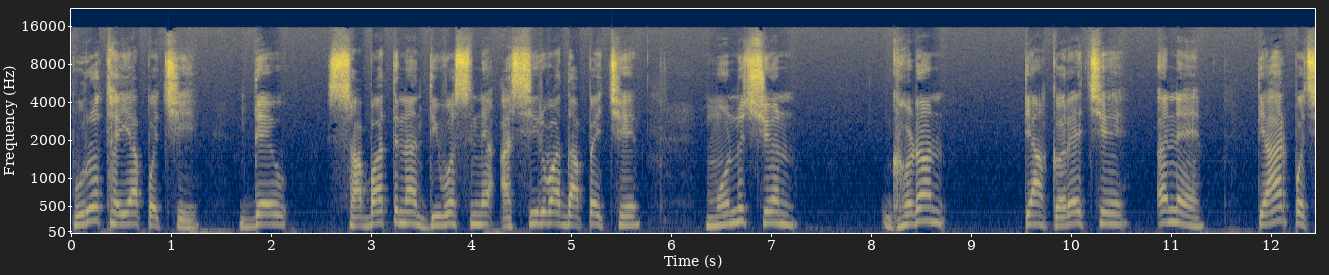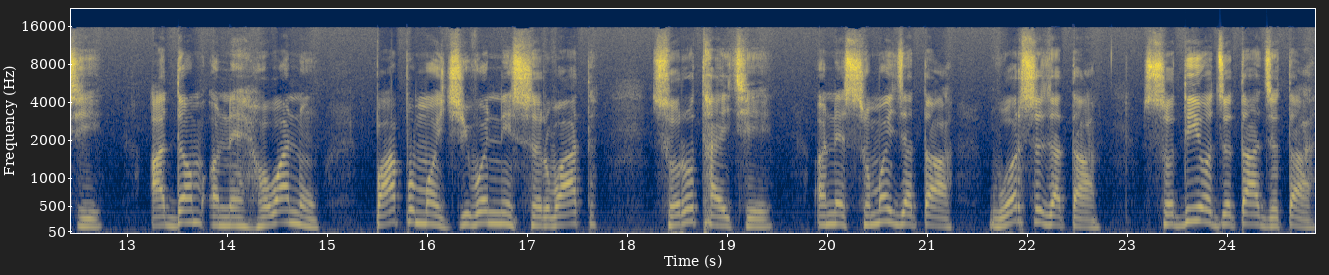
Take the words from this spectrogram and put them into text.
પૂરો થયા પછી દેવ સાબાતના દિવસને આશીર્વાદ આપે છે. મનુષ્યન ઘડન ત્યાં કરે છે અને ત્યાર પછી આદમ અને હવાનું પાપમય જીવનની શરૂઆત શરૂ થાય છે. અને સમય જતાં, વર્ષ જતાં, સદીઓ જતાં જતાં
